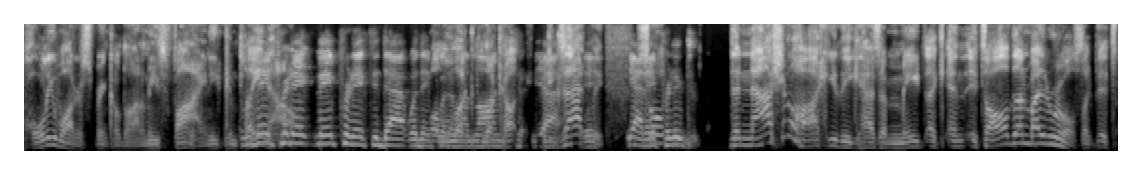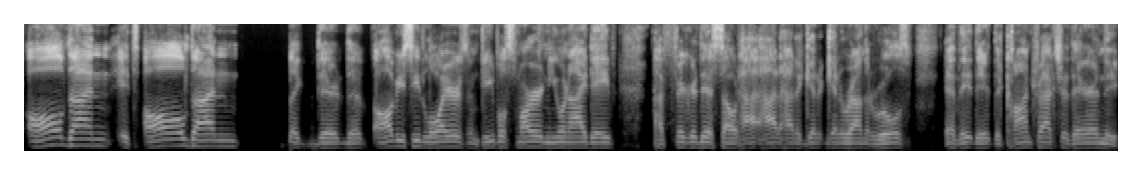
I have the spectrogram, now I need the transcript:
holy water sprinkled on him. He's fine. He can play well, they now. Predict, they predicted that when they well, put look, him on long. Look, yeah, exactly. It, yeah, so they predicted. The National Hockey League has a made like, and it's all done by the rules. Like it's all done. It's all done like they're the obviously lawyers and people smarter than you and I, Dave, have figured this out how, how, how to get get around the rules and they, the contracts are there and the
